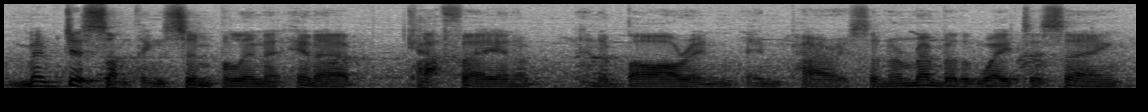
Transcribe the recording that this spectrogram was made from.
maybe just something simple in a, in a cafe, in a, in a bar in, in Paris. And I remember the waiter saying,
